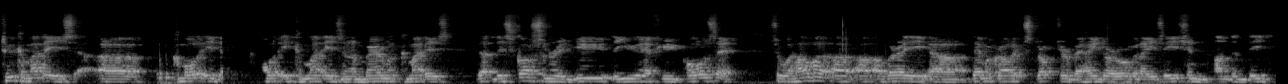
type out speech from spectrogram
Two committees, uh, commodity quality committees and environment committees that discuss and review the UFU policy. So we have a, a, a very uh, democratic structure behind our organisation and indeed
